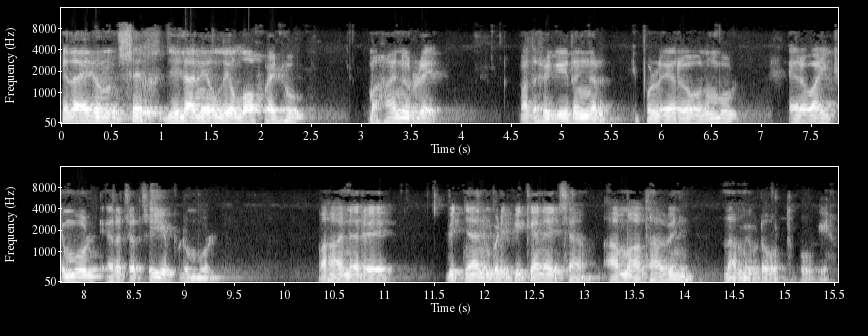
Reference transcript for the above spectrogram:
ഏതായാലും ഷെയ്ഖ് ജീലാനി അള്ളാഹു അൻഹു മഹാനൂരുടെ മധുരഗീതങ്ങൾ ഇപ്പോൾ ഏറെ ഓതുമ്പോൾ ഏറെ വായിക്കുമ്പോൾ ഏറെ ചർച്ച ചെയ്യപ്പെടുമ്പോൾ മഹാനരെ വിജ്ഞാനം പഠിപ്പിക്കാൻ അയച്ച ആ മാതാവിന് നാം ഇവിടെ ഓർത്തു പോവുകയാണ്.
